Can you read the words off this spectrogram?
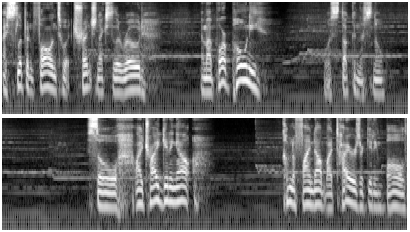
I slip and fall into a trench next to the road, and my poor pony was stuck in the snow. So I tried getting out. Come to find out, my tires are getting bald.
